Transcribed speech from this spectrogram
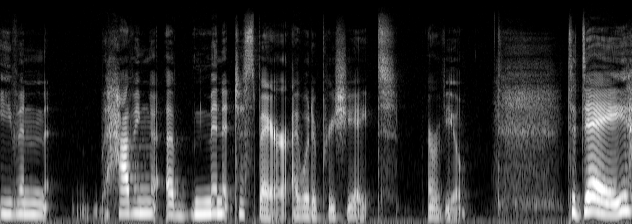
even having a minute to spare, I would appreciate a review. Today,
